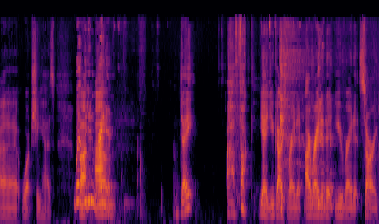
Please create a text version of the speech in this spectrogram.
uh what she has. Wait, but, we didn't rate um, it. Date. Oh fuck! Yeah, you guys rate it. I rated it. You rate it. Sorry.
